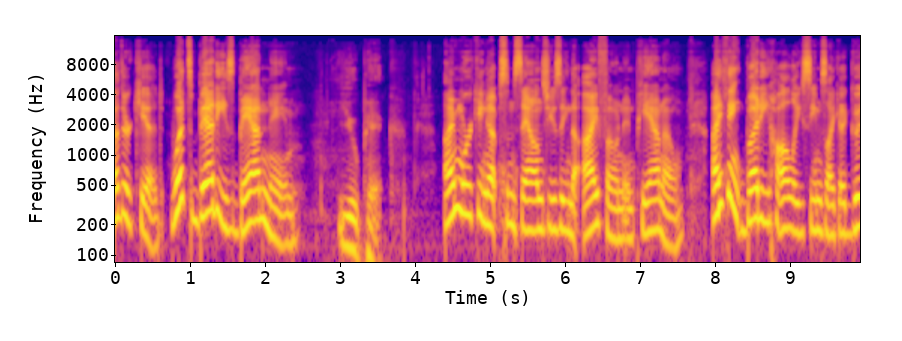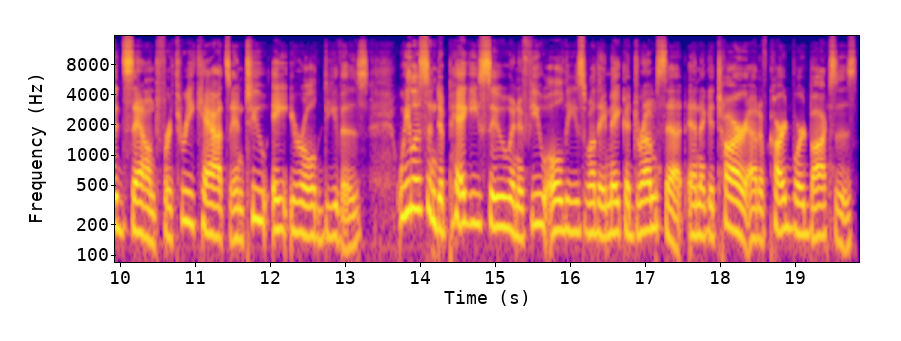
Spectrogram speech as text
other kid? What's Betty's band name? You pick. I'm working up some sounds using the iPhone and piano. I think Buddy Holly seems like a good sound for three cats and two eight year old divas. We listen to Peggy Sue and a few oldies while they make a drum set and a guitar out of cardboard boxes,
